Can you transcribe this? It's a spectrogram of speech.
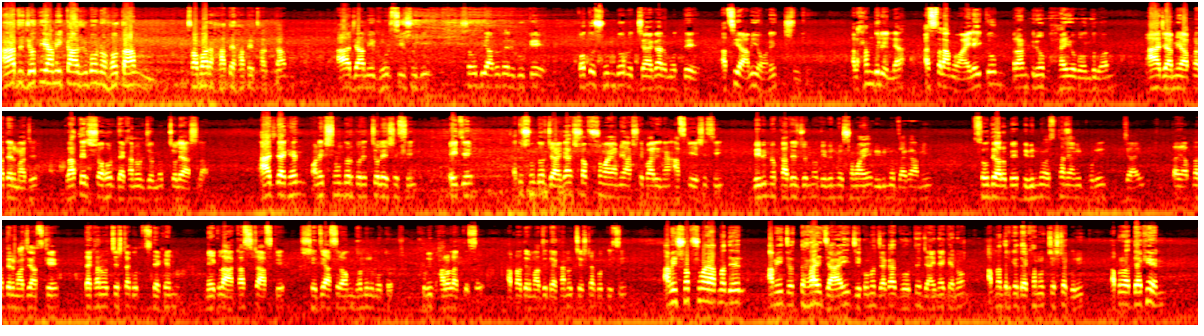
আজ যদি আমি কাশবন হতাম, সবার হাতে হাতে থাকতাম। আজ আমি ঘুরছি শুধু সৌদি আরবের বুকে, কত সুন্দর জায়গার মধ্যে আছি আমি অনেক সুখী। আলহামদুলিল্লাহ, আসসালামু আলাইকুম প্রাণপ্রিয় ভাই ও বন্ধুগণ। আজ আমি আপনাদের মাঝে রাতের শহর দেখানোর জন্য চলে আসলাম। আজ দেখেন অনেক সুন্দর করে চলে এসেছি। এই যে এত সুন্দর জায়গা সব সময় আমি আসতে পারি না, আজকে এসেছি। বিভিন্ন কাজের জন্য, বিভিন্ন সময়ে বিভিন্ন জায়গা আমি সৌদি আরবে বিভিন্ন স্থানে আমি ঘুরে যাই। তাই আপনাদের মাঝে আজকে দেখানোর চেষ্টা করতেছি। দেখেন, মেঘলা আকাশটা আজকে সেজে আছে রংধনুর মতো। খুবই ভালো লাগতেছে। আপনাদের মাঝে দেখানোর চেষ্টা করতেছি। আমি সব সময় আপনাদের, আমি কোথায় যাই, যে কোনো জায়গায় ঘুরতে যাই না কেন, আপনাদেরকে দেখানোর চেষ্টা করি। আপনারা দেখেন,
